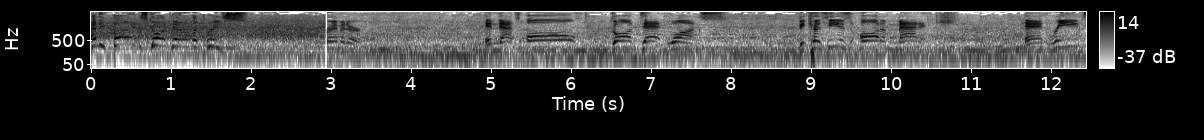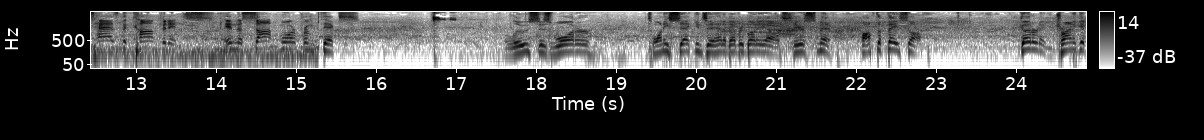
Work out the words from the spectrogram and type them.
and he finds Gaudet on the crease. Perimeter. And that's all Gaudet wants because he is automatic. And Reeves has the confidence in the sophomore from Dix. Loose as water. 20 seconds ahead of everybody else. Here's Smith off the faceoff. Guterding trying to get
